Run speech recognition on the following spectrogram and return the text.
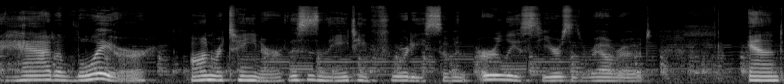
had a lawyer on retainer. This is in the 1840s, so in the earliest years of the railroad. And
